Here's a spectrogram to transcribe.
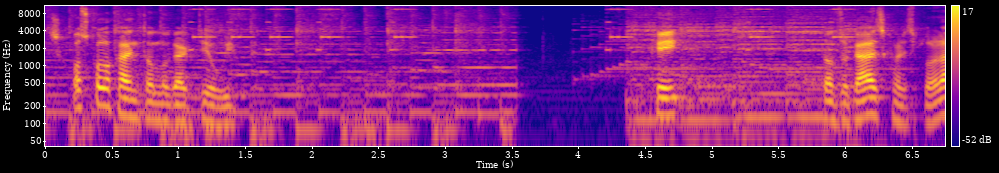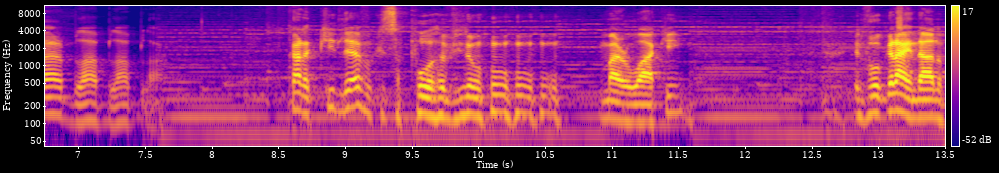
Acho que posso colocar então no lugar de Whip. Ok. Tantos lugares que quero explorar, blá blá blá. Cara, que leva que essa porra vira um Marowak, hein? Eu vou grindar no,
